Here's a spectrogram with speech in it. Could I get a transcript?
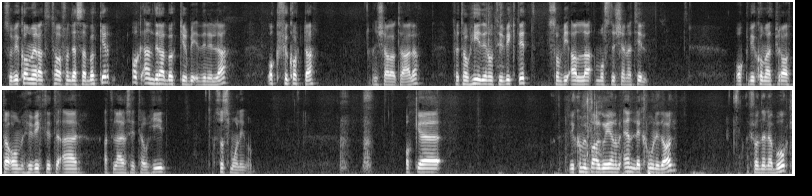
Så vi kommer att ta från dessa böcker och andra böcker bi'idhnillah. Och förkorta, inshallah ta'ala. För Tawhid är något viktigt som vi alla måste känna till. Och vi kommer att prata om hur viktigt det är att lära sig Tawhid så småningom. Och eh, vi kommer bara gå igenom en lektion idag från denna bok.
